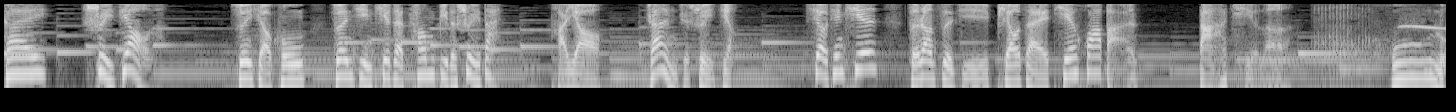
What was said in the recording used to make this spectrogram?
该睡觉了，孙小空钻进贴在舱壁的睡袋，他要站着睡觉。笑天天则让自己飘在天花板，打起了呼噜。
